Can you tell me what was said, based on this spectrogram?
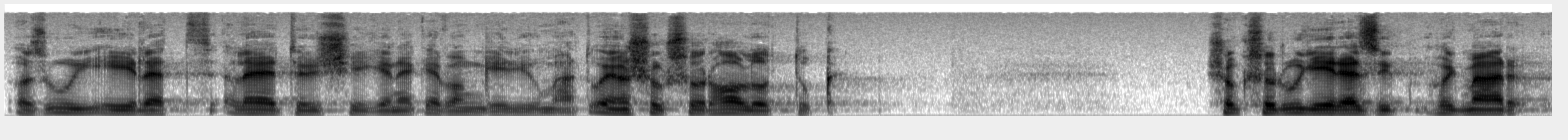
az új élet lehetőségének evangéliumát. Olyan sokszor hallottuk, sokszor úgy érezzük, hogy már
